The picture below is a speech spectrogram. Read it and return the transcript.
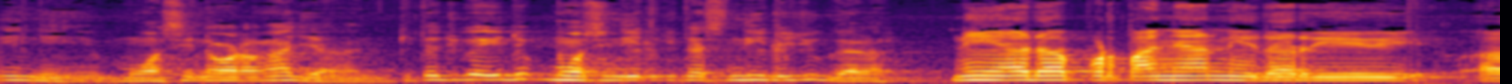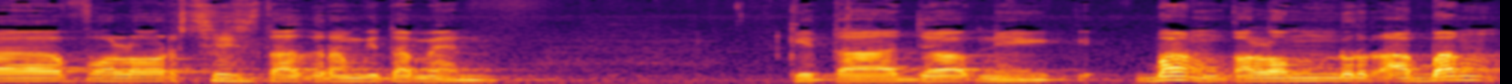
ini muasin orang aja kan kita juga hidup muasin diri kita sendiri juga lah Nih ada pertanyaan nih dari eh, followers Instagram kita men. Kita jawab nih, bang. Kalau menurut abang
